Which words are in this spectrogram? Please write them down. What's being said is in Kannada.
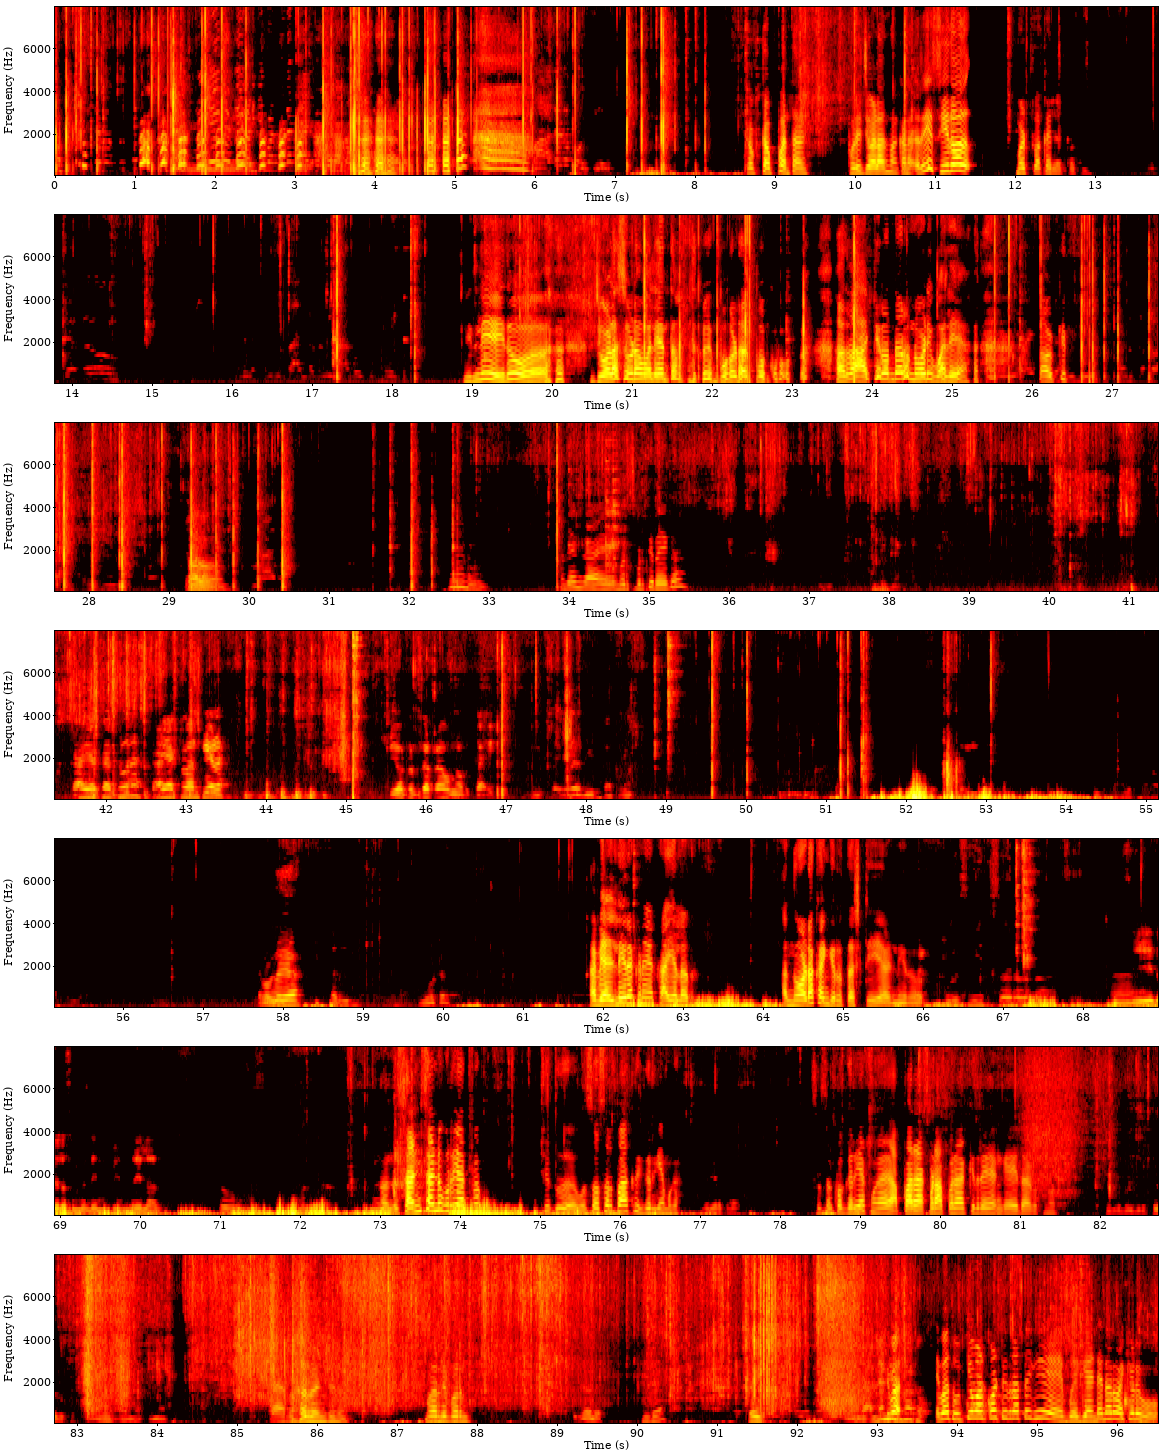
ಟಪ್ ಟಪ್ ಅಂತ ಪುರಿ ಜೋಳ ಅಂತ ಕಣ ರೀ, ಸೀದಾ ಮಡ್ಸ್ಬೇಕಾಯ್ತು. ಇಲ್ಲಿ ಇದು ಜೋಳ ಸೂಡ ಒಲೆ ಅಂತ ಬೋರ್ಡ್ ಹಾಕ್ಬೇಕು. ಅದು ಹಾಕಿರೋದಾರು ನೋಡಿ ಒಲೆ. ಅವಕ್ಕೆ ಹ್ಞೂ ಅದೇಂಗ ಮಡಿಸ್ಬಿಡ್ತೀರಾ ಈಗ ಕಾಯಿ ಹಾಕಾಕ್ಲ ಕಾಯಿ ಹಾಕ್ಲ ಅಂತ ಹೇಳ ಇವತ್ತು ಕಟ್ಟಾವ ನೋಡಿ ಕಾಯಿ ಇರೋದು ಇತ್ತು ಹಾಕ್ಲಿ. ಊಟ ಅವು ಎಳ್ನೀರ ಕಣೆ ಕಾಯಲ್ಲ ಅದು ಅದು ನೋಡಕ್ಕೆ ಹಂಗಿರುತ್ತೆ ಅಷ್ಟೇ ಎಳ್ನೀರು. ಇದೆಲ್ಲ ಸುಮ್ಮನೆ ಏನು ಬೆಂದೇ ಇಲ್ಲ ಅದು. ಇನ್ನೊಂದು ಸಣ್ಣ ಸಣ್ಣ ಗುರಿ ಹಾಕ್ಬೇಕು. ಚಿಕ್ಕ ಸ್ವಲ್ಪ ಸ್ವಲ್ಪ ಹಾಕ್ರಿ ಗರಿ ಮಗ. ಸ್ವಲ್ಪ ಸ್ವಲ್ಪ ಗರಿ ಹಾಕಿ ಮಗ. ಅಪ್ಪಾರ ಹಾಕ್ಬೇಡ ಅಪ್ಪಾರ ಹಾಕಿದ್ರೆ ಹಂಗೆ ಇದಾಗುತ್ತೆ ನೋಡಿ. ಯಾರು ರಂಜನ? ಬರ್ಲಿ ಬರ್ಲಿ? ಇವತ್ತು ಇವತ್ತು ಉಕ್ಕಿ ಮಾಡ್ಕೊಟ್ಟಿದ್ರ ತೆಗಿ ಗೆಂಡೆನಾರು ಹಾಕಿಳಿವು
